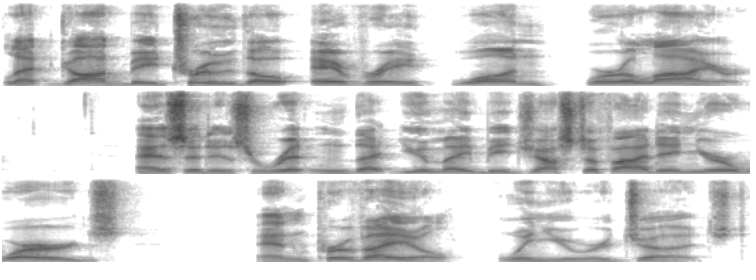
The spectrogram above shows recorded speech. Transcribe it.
Let God be true, though every one were a liar, as it is written that you may be justified in your words and prevail when you are judged.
